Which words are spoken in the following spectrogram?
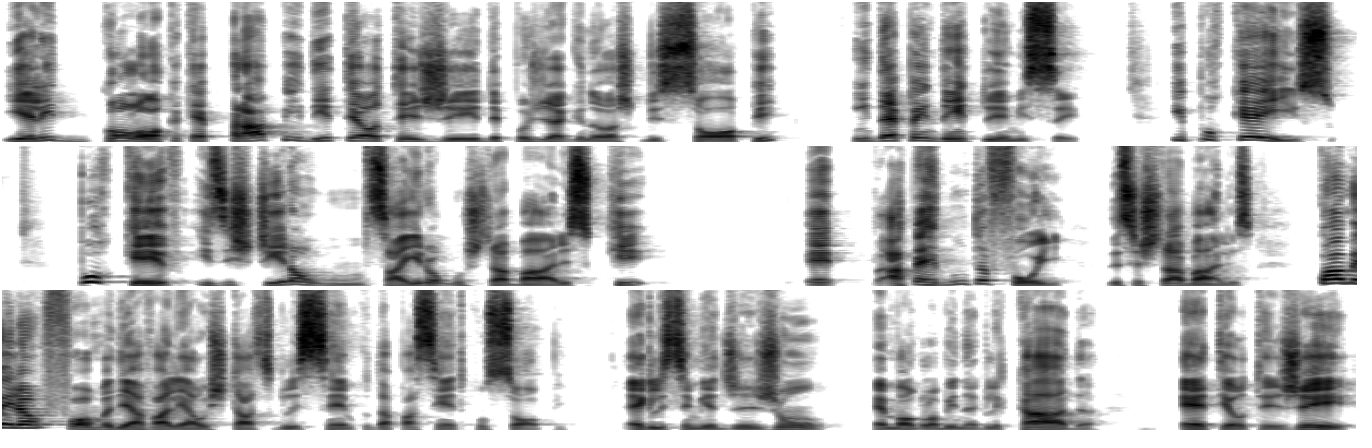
e ele coloca que é para pedir TOTG depois do diagnóstico de SOP, independente do IMC. E por que isso? Porque existiram, saíram alguns trabalhos que é, a pergunta foi desses trabalhos: qual a melhor forma de avaliar o status glicêmico da paciente com SOP? É glicemia de jejum? Hemoglobina glicada? É TOTG?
